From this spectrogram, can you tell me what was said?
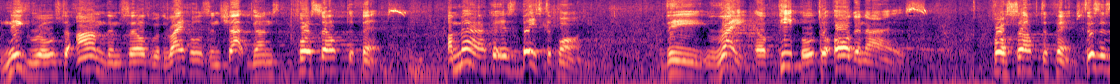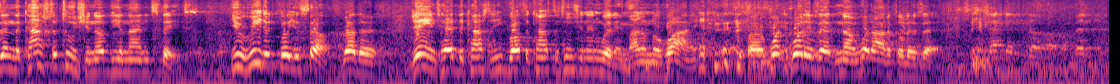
Negroes to arm themselves with rifles and shotguns for self-defense. America is based upon the right of people to organize for self-defense. This is in the Constitution of the United States. You read it for yourself. Brother James had the Constitution. He brought the Constitution in with him. I don't know why. Uh, what, what is that? No, what article is that? Second uh, Amendment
